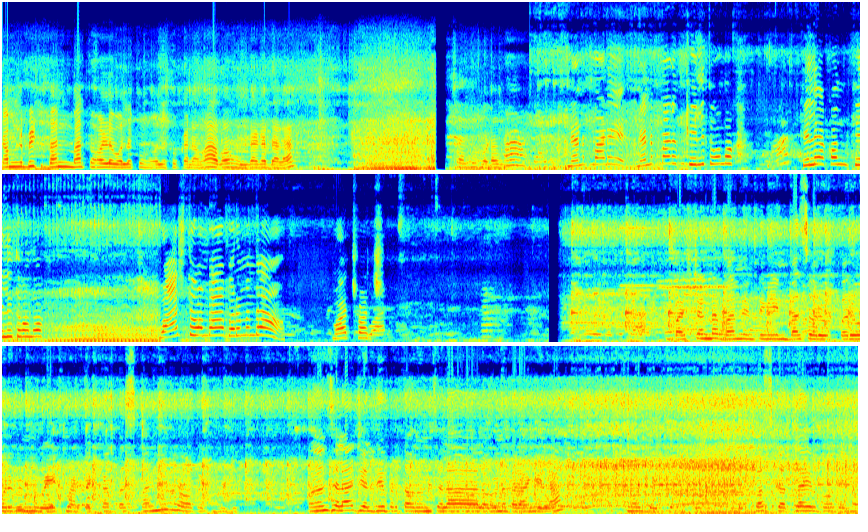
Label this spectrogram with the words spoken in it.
ನಮ್ಮನ್ನ ಬಿಟ್ಟು ಬಂದು ಮತ್ತೆ ಒಳ್ಳೆ ಹೊಲಕ್ಕೆ ಹೊಲಕ್ಕೆ ಹೋಗೋಣವ ಅವ ಹೊಲ್ದಾಗದಾಳ ಚಂದ ಹೊಡೋದು. ನೆನಪು ಮಾಡಿ ನೆನಪು ಮಾಡಿ, ಕಿಲಿ ತೊಗೊಂಡೋಗ ಕಿಲಿ ಹಾಕೊಂಡು, ಕಿಲಿ ತೊಗೊಂಡೋಗ ವಾಚ್ ತೊಗೊಂಬ ಬರ ಮುಂದ ವಾಚ್ ವಾಚ್ ಬಸ್ ಸ್ಟ್ಯಾಂಡ್ ಬಂದು ನಿಂತೀವಿ. ಇನ್ನು ಬಸ್ ಅವ್ರು ಬರೋವರೆಗೂ ವೇಟ್ ಮಾಡ್ಬೇಕು. ಬಸ್ ಬಂದಿಂದ ಹೋಗ್ಬೇಕು ನೋಡಿ. ಒಂದೊಂದ್ಸಲ ಜಲ್ದಿ ಬರ್ತಾವೆ ಒಂದೊಂದ್ಸಲ ಲಗುನ ಬರೋಂಗಿಲ್ಲ. ನೋಡ್ಬೇಕು. ಬಸ್ ಗದ್ದಲ ಇರ್ಬೋದೇನೋ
